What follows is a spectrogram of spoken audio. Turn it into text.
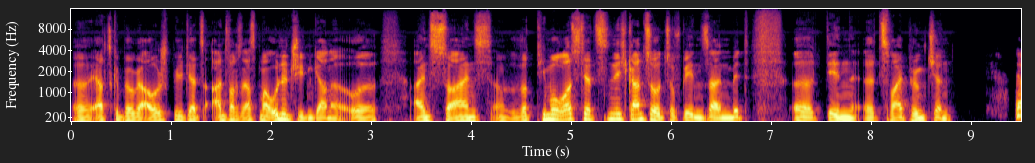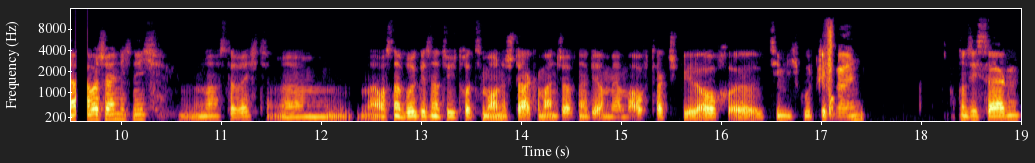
äh, Erzgebirge Aue, spielt jetzt anfangs erstmal unentschieden gerne, äh, 1 zu 1. Äh, wird Timo Rost jetzt nicht ganz so zufrieden sein mit äh, den äh, zwei Pünktchen? Ja, wahrscheinlich nicht. Da hast du recht. Ähm, Osnabrück ist natürlich trotzdem auch eine starke Mannschaft. Ne? Die haben mir im Auftaktspiel auch äh, ziemlich gut gefallen muss ich sagen.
